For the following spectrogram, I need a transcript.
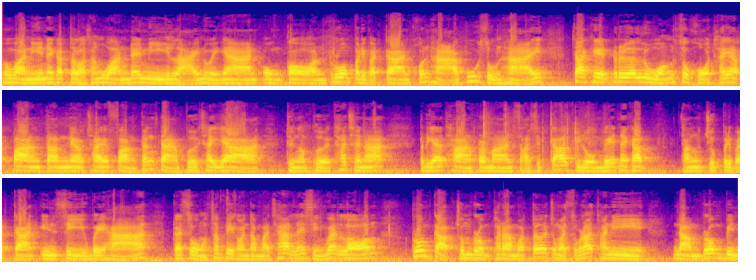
เมื่อวานนี้นะครับตลอดทั้งวันได้มีหลายหน่วยงานองค์กร ร่วมปฏิบัติการค้นหาผู้สูญหาย จากเหตุเรือหลวงสุโขทัยอับปางตามแนวชายฝั่งตั้งแต่อำเภอชายา ถึงอำเภอท่าชนะ ระยะทางประมาณ 39 กิโลเมตรนะครับทั้งชุดปฏิบัติการอินซีเวหา กระทรวงทรัพยากรธรรมชาติและสิ่งแวดล้อม ร่วมกับชมรมพารามอเตอร์จังหวัดสุราษฎร์ธานีนำร่มบิน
